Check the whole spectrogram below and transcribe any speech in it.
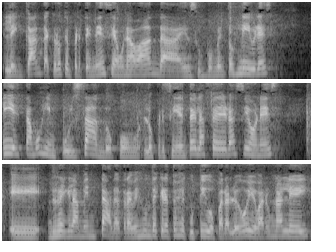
le encanta, creo que pertenece a una banda en sus momentos libres, y estamos impulsando con los presidentes de las federaciones, eh, reglamentar a través de un decreto ejecutivo para luego llevar una ley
